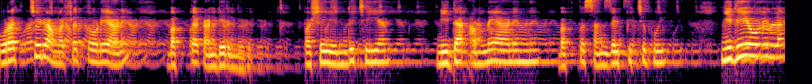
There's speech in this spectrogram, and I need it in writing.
കുറച്ചൊരു അമർഷത്തോടെയാണ് ഭക്ത കണ്ടിരുന്നത്. പക്ഷെ എന്തു ചെയ്യാം? നിത അമ്മയാണെന്ന് ഭക്ത സങ്കല്പിച്ചു പോയി. നിതയോടുള്ള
